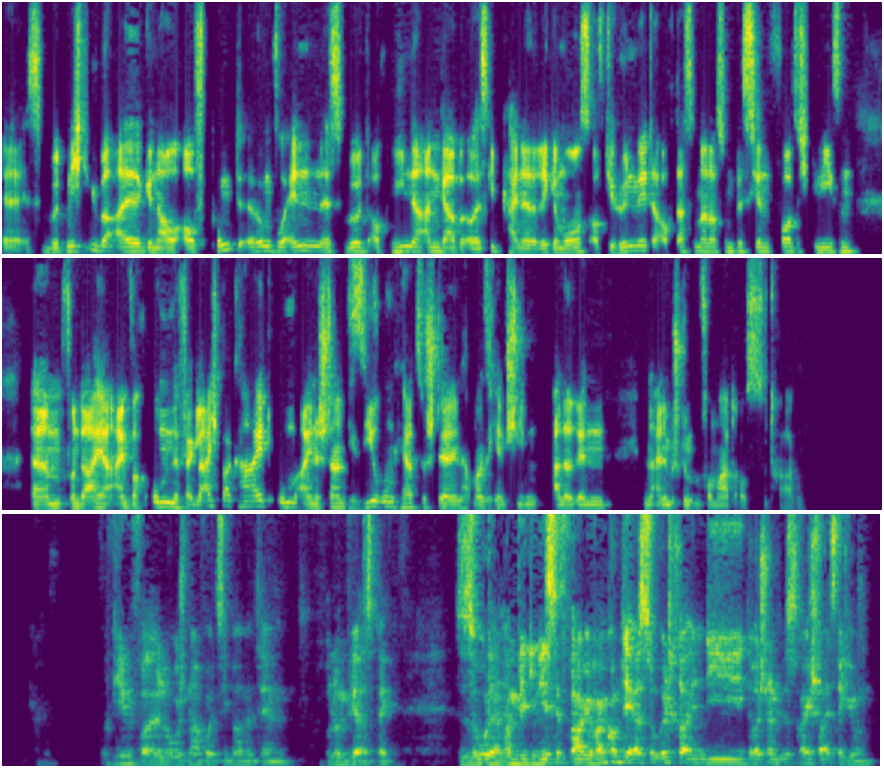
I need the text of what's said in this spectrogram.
Äh, es wird nicht überall genau auf Punkt irgendwo enden. Es wird auch nie eine Angabe, oder es gibt keine Reglements auf die Höhenmeter. Auch das immer noch so ein bisschen Vorsicht genießen. Ähm, von daher einfach um eine Vergleichbarkeit, um eine Standardisierung herzustellen, hat man sich entschieden, alle Rennen in einem bestimmten Format auszutragen. Auf jeden Fall logisch nachvollziehbar mit dem Olympia-Aspekt. So, dann haben wir die nächste Frage. Wann kommt der erste Ultra in die Deutschland-Österreich-Schweiz-Region?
